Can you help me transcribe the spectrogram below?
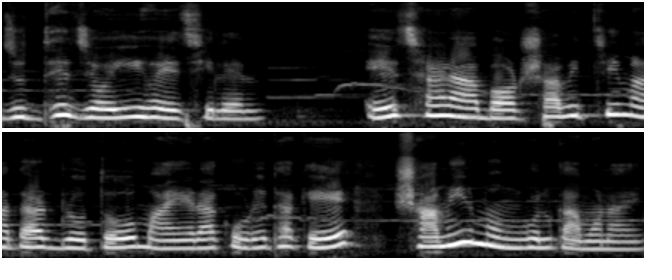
যুদ্ধে জয়ী হয়েছিলেন। এছাড়া বর্ষাবিত্রী মাতার ব্রত মায়েরা করে থাকে স্বামীর মঙ্গল কামনায়।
